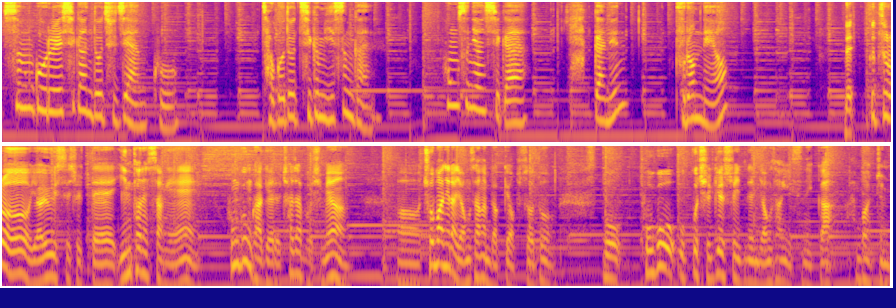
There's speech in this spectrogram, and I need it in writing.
숨 고를 시간도 주지 않고 적어도 지금 이 순간 홍순현 씨가 약간은 부럽네요. 네, 끝으로 여유 있으실 때 인터넷상에 홍군 가게를 찾아보시면 어, 초반이라 영상은 몇 개 없어도 뭐 보고 웃고 즐길 수 있는 영상이 있으니까 한번 좀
